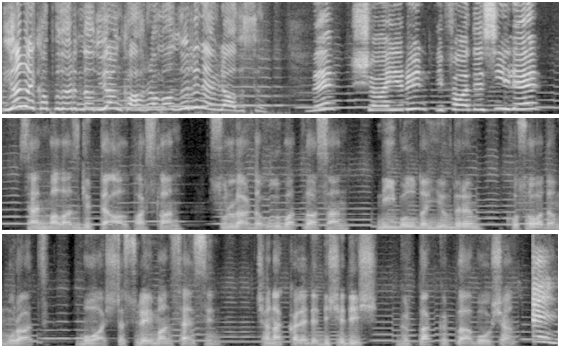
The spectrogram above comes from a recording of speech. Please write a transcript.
Viyana kapılarında duyan kahramanların evladısın. Ve şairin ifadesiyle Sen Malazgirt'te Alparslan, Surlar'da Ulubatlı Hasan, Nibolu'da Yıldırım, Kosova'da Murat, Boğaç'ta Süleyman sensin. Çanakkale'de dişe diş, gırtlak gırtlağa boğuşan. sen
